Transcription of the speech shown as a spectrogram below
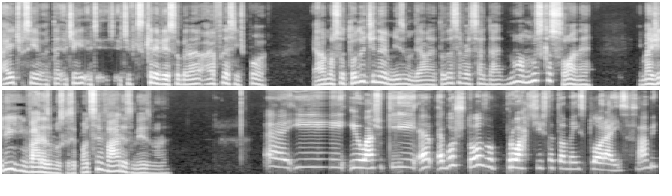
aí, tipo assim, eu, eu tinha eu eu tive que escrever sobre ela, aí eu falei assim, tipo, ela mostrou todo o dinamismo dela, né, toda essa versatilidade, numa música só, né? Imagina em várias músicas, você pode ser várias mesmo, né? É, e, e eu acho que é, é gostoso pro artista também explorar isso, sabe?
